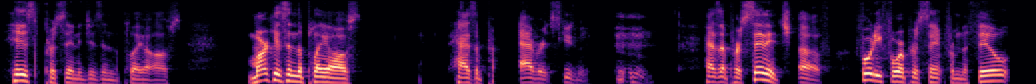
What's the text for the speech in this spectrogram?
his percentages in the playoffs. Marcus in the playoffs has a average, excuse me, has a percentage of 44% from the field,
